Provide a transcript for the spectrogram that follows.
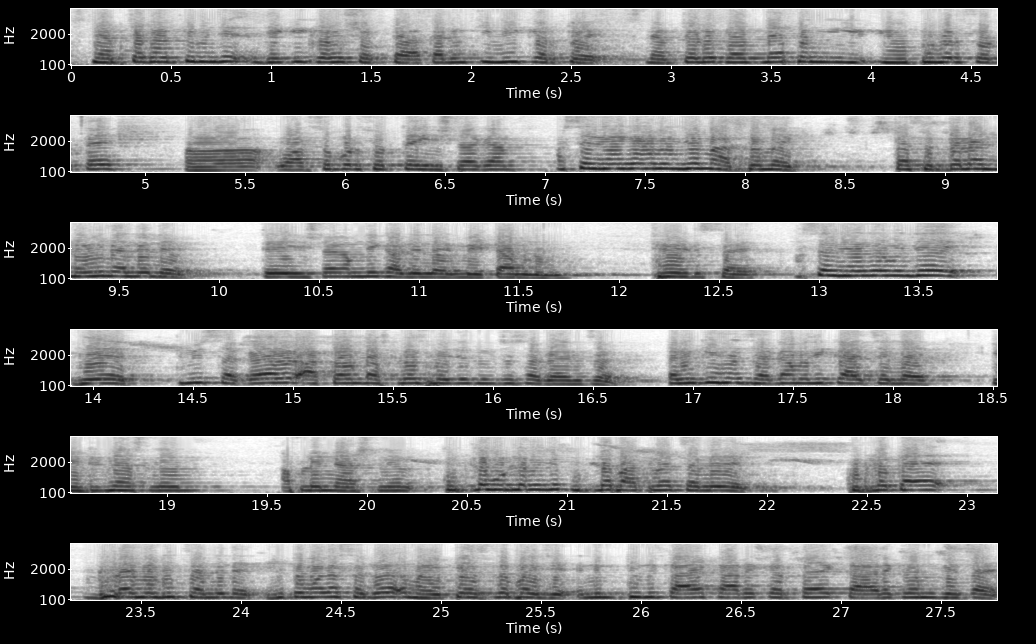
स्नॅपचॅटवरती म्हणजे देखील करू शकता. कारण की मी करतोय. स्नॅपचॅटवर करत नाही पण युट्यूबवर सोडतोय व्हॉट्सअपवर सोडतोय इंस्टाग्राम असं वेगवेगळे म्हणजे माध्यम आहेत. तर सध्याला नवीन आलेलं आहे ते इंस्टाग्रामने काढलेलं आहे मेटा म्हणून. थ्रेड्स आहे. असं वेगळं म्हणजे हे आहेत. तुम्ही सगळ्यावर अकाउंट असलंच पाहिजे तुमचं सगळ्यांचं. कारण की हे जगामध्ये काय चाललंय? इंटरनॅशनल आपले नॅशनल कुठलं कुठलं म्हणजे कुठल्या बातम्या चाललेल्या आहेत कुठलं काय घडामोडी चाललेल्या आहेत हे तुम्हाला सगळं माहिती असलं पाहिजे. आणि तुम्ही काय कार्य करताय कार्यक्रम घेताय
